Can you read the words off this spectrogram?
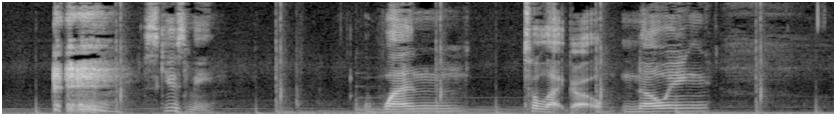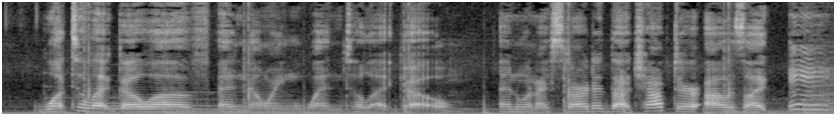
excuse me, when to let go. Knowing what to let go of and knowing when to let go. And when I started that chapter, I was like, mm,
